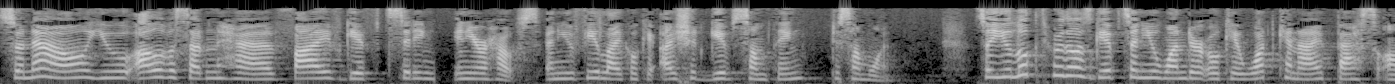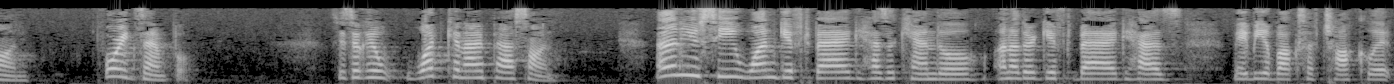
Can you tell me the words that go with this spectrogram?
So now you all of a sudden have five gifts sitting in your house and you feel like, okay, I should give something to someone. So you look through those gifts and you wonder, okay, what can I pass on? For example. So it's okay, what can I pass on? And then you see one gift bag has a candle, another gift bag has maybe a box of chocolate,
